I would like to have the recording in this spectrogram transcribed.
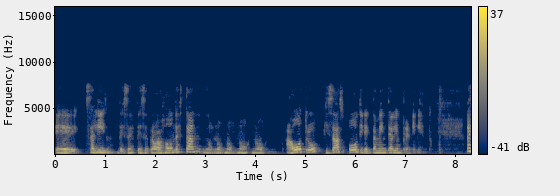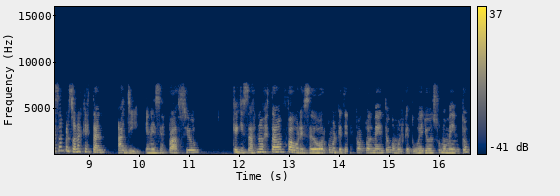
eh, salir de ese, de ese, trabajo donde están, no, no, no, no, no, a otro quizás o directamente al emprendimiento. A esas personas que están allí, en ese espacio que quizás no es tan favorecedor como el que tienes tú actualmente o como el que tuve yo en su momento,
